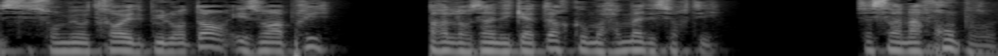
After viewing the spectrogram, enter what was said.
sont mis au travail depuis longtemps, ils ont appris par leurs indicateurs que Mohammed est sorti. Ça, c'est un affront pour eux.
